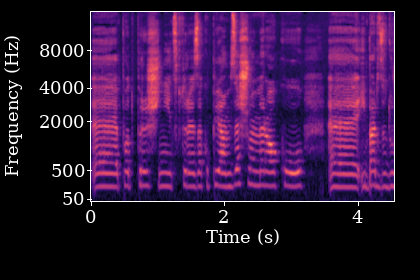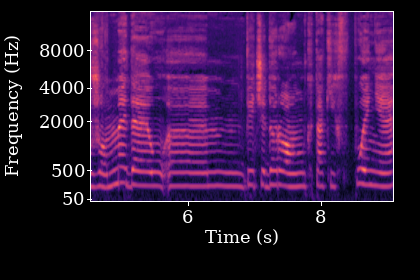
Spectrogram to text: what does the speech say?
e, pod prysznic, które zakupiłam w zeszłym roku e, i bardzo dużo mydeł, em, wiecie, do rąk, takich w płynie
